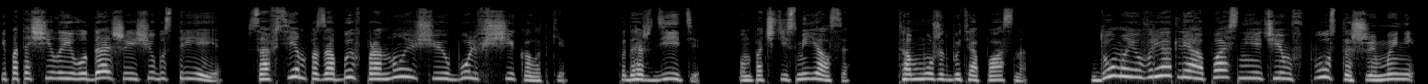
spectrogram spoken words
и потащила его дальше еще быстрее, совсем позабыв про ноющую боль в щиколотке. «Подождите!» — он почти смеялся. «Там может быть опасно». «Думаю, вряд ли опаснее, чем в пустоши мы не...»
